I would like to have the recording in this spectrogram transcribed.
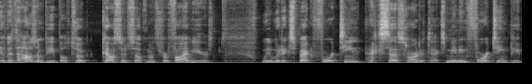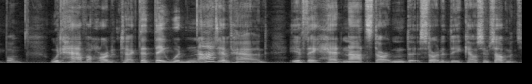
If 1,000 people took calcium supplements for five years, we would expect 14 excess heart attacks, meaning 14 people would have a heart attack that they would not have had if they had not started, started the calcium supplements.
